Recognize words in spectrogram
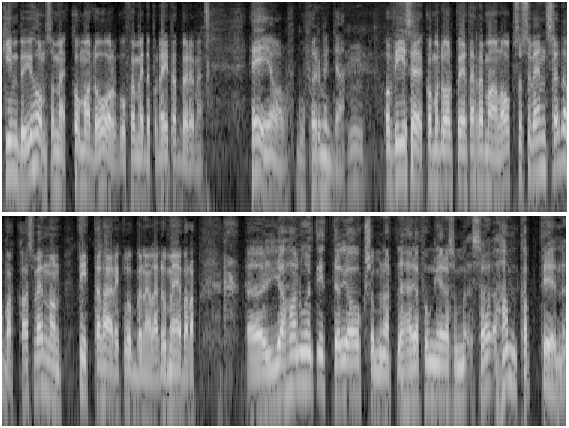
Kim Byholm som är kommodor. God förmiddag på dig att börja med. Hej, ja, god förmiddag. Och vice kommodor Peter Remal och också Sven Söderback. Har Sven någon titel här i klubben eller är du med bara? Eh, Jag har nog en titel jag också men att det här jag fungerar som hamnkapten.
